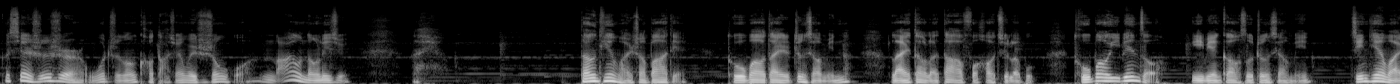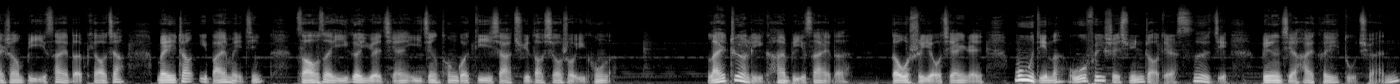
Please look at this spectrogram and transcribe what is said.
可现实是我只能靠打拳维持生活，哪有能力去？哎呀！”当天晚上八点。土豹带着郑小民呢，来到了大富豪俱乐部。土豹一边走一边告诉郑小民，今天晚上比赛的票价每张一百美金，早在一个月前已经通过地下渠道销售一空了。来这里看比赛的都是有钱人，目的呢无非是寻找点刺激，并且还可以赌拳。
